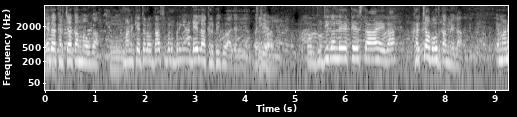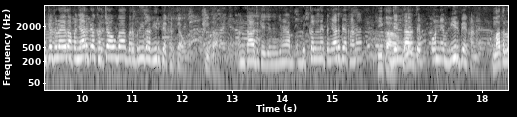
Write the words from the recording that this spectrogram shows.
ਇਹਦਾ ਖਰਚਾ ਕਮ ਆਊਗਾ। ਮੰਨ ਕੇ ਚਲੋ 10 ਬਰਬਰੀਆਂ 1.5 ਲੱਖ ਰੁਪਏ ਕੋ ਆ ਜਾਣਗੀਆਂ ਬੱਚਿਆਂ ਦੀਆਂ। ਔਰ ਦੂਜੀ ਗੱਲ ਇਹ ਕਿ ਇਸ ਦਾ ਆਏਗਾ ਖਰਚਾ ਬਹੁਤ ਕਮ ਹੈਗਾ। ਇਹ ਮੰਨ ਕੇ ਚਲੋ ਇਹਦਾ 50 ਰੁਪਏ ਖਰਚਾ ਹੋਊਗਾ ਬਰਬਰੀ ਦਾ 20 ਰੁਪਏ ਖਰਚਾ ਹੋਊਗਾ। ਠੀਕ ਆ। ਅੰਦਾਜ਼ ਕੇ ਜਿਵੇਂ ਜਿਵੇਂ ਬਿੱਟਲ ਨੇ 50 ਰੁਪਏ ਖਾਣਾ ਹੈ, ਠੀਕ ਆ। ਦਿਨ ਦਾ ਤੇ ਉਹਨੇ 20 ਰੁਪਏ ਖਾਣਾ। ਹੈ ਮਤਲਬ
